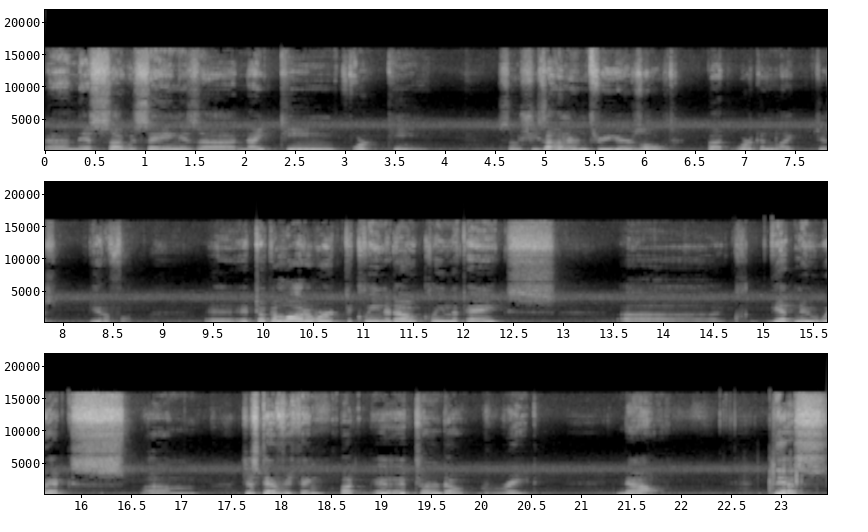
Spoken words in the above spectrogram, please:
And this, I was saying, is a 1914. So she's 103 years old, but working like just beautiful. It, it took a lot of work to clean it out, clean the tanks, uh, get new wicks, um, just everything, but it, it turned out great. Now, this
